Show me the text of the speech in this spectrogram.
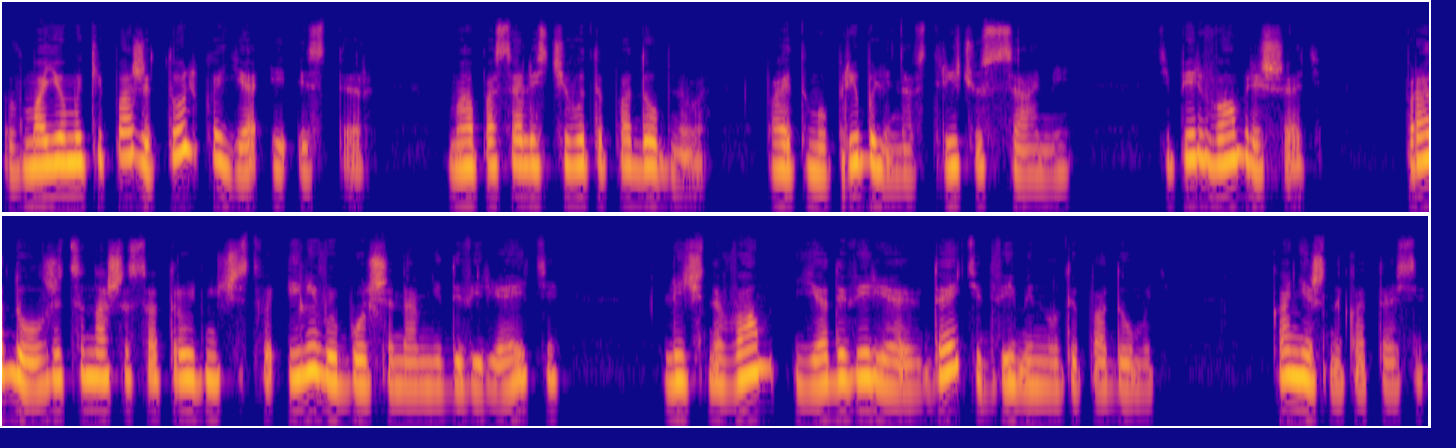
В моем экипаже только я и Эстер. Мы опасались чего-то подобного, поэтому прибыли навстречу сами. Теперь вам решать, продолжится наше сотрудничество или вы больше нам не доверяете. Лично вам я доверяю. Дайте две минуты подумать. Конечно, Катаси.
